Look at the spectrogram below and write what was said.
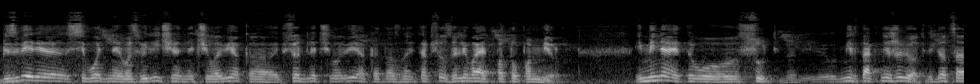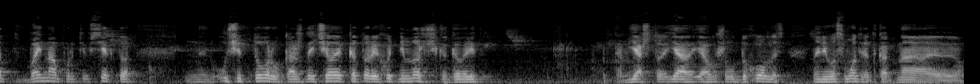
Безверие сегодня, возвеличивание человека, все для человека, да, знаете, это все заливает потопом мир. И меняет его суть. Мир так не живет. Ведется война против всех, кто учит Тору. Каждый человек, который хоть немножечко говорит, там, я, что, я, я ушел в духовность, на него смотрят как на... Э,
